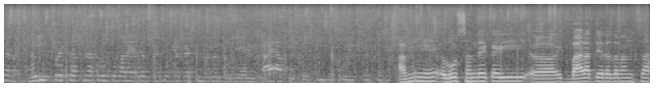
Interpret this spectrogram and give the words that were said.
पोलीस प्रशासनाकडून तुम्हाला याच्यात कशा प्रकारची मदत होते आणि काय अपेक्षा आहे तुमच्या पोलीस आम्ही रोज संध्याकाळी अ, एक बारा तेरा जणांचा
